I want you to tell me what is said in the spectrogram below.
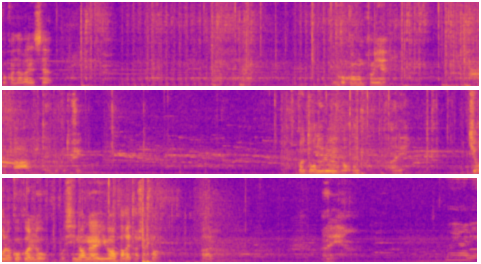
Faut qu'on avance. Le cocon en premier. Ah putain, il peut pas toucher. Contourne-le, bordel. Allez. Tire le cocon là-haut. Sinon, euh, il va apparaître à chaque fois. Voilà. Allez. Oui, oui, oui.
